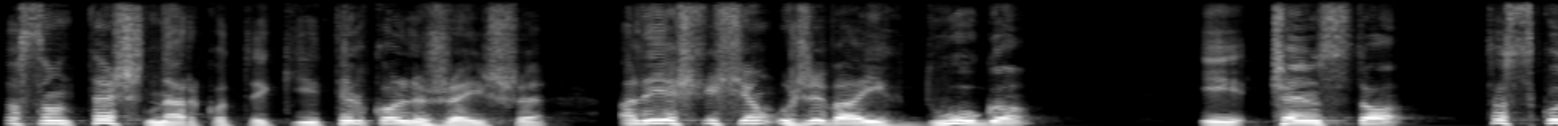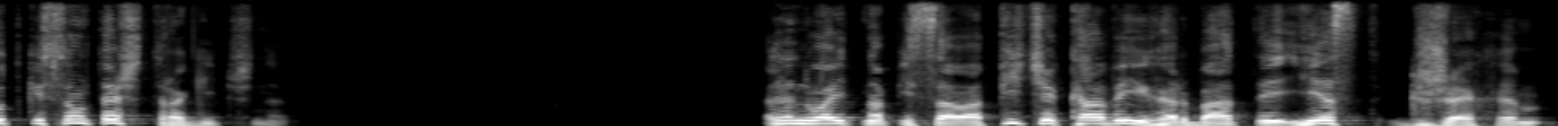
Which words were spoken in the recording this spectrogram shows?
to są też narkotyki, tylko lżejsze, ale jeśli się używa ich długo i często, to skutki są też tragiczne. Ellen White napisała: Picie kawy i herbaty jest grzechem.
